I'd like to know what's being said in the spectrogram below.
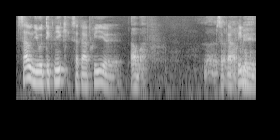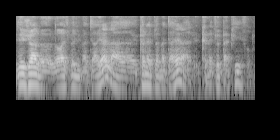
Ça, au niveau technique, ça t'a appris. euh, Ah bah. euh, Ça ça t'a appris appris déjà le, le respect du matériel, à connaître le matériel, à connaître le papier surtout.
